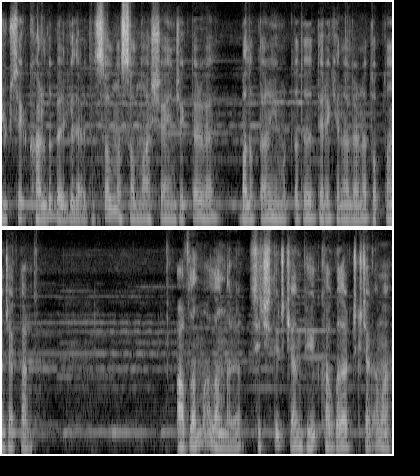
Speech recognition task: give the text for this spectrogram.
yüksek karlı bölgelerde salına salına aşağı inecekler ve balıkların yumurtladığı dere kenarlarına toplanacaklardı. Avlanma alanları seçilirken büyük kavgalar çıkacak ama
